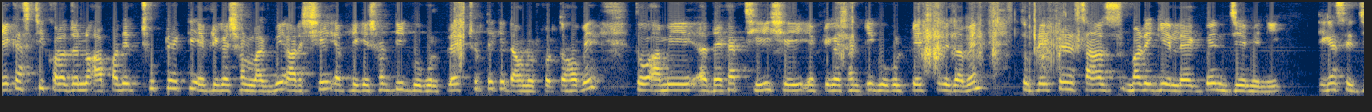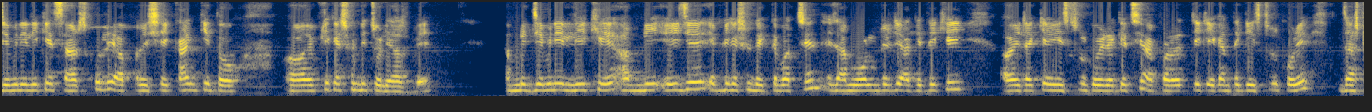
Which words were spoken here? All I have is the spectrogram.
এই কাজটি করার জন্য আপনাদের ছোট্ট একটি অ্যাপ্লিকেশন লাগবে আর সেই অ্যাপ্লিকেশনটি গুগল প্লে স্টোর থেকে ডাউনলোড করতে হবে। তো আমি দেখাচ্ছি সেই অ্যাপ্লিকেশনটি গুগল প্লে স্টোরে যাবেন। তো প্লে স্টোরে সার্চ বারে গিয়ে লিখবেন জেমিনি ঠিক আছে জেমিনি লিখে সার্চ করলে আপনার সেই কাঙ্ক্ষিত অ্যাপ্লিকেশনটি চলে আসবে। আপনি জেমিনি লিখে আপনি এই যে অ্যাপ্লিকেশন দেখতে পাচ্ছেন, এই যে আমি অলরেডি আগে থেকেই এটাকে ইনস্টল করে রেখেছি, আপনারা ঠিক এখান থেকে ইনস্টল করে জাস্ট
